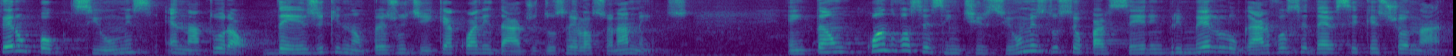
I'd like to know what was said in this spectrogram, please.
ter um pouco de ciúmes é natural, desde que não prejudique a qualidade dos relacionamentos. Então, quando você sentir ciúmes do seu parceiro, em primeiro lugar você deve se questionar:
